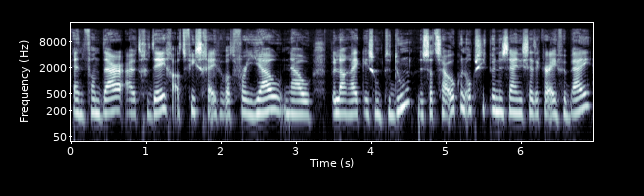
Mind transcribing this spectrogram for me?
en van daaruit gedegen advies geven wat voor jou nou belangrijk is om te doen. Dus dat zou ook een optie kunnen zijn, die zet ik er even bij.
